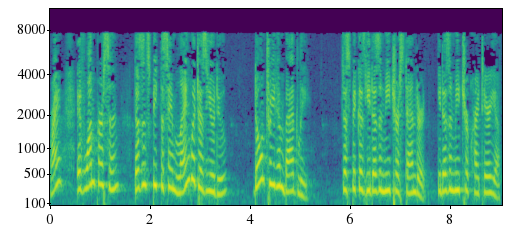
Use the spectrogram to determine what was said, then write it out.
Right? If one person doesn't speak the same language as you do, don't treat him badly just because he doesn't meet your standard. He doesn't meet your criteria.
